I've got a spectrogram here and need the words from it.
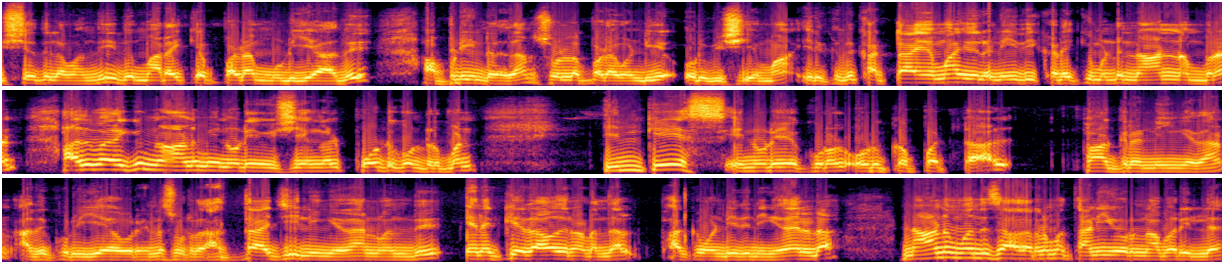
விஷயத்தில் வந்து இது மறைக்கப்பட முடியாது அப்படின்றதுதான் சொல்லப்பட வேண்டிய ஒரு விஷயமா இருக்குது. கட்டாயமாக இதில் நீதி கிடைக்கும் என்று நான் நம்புறேன். அது வரைக்கும் நானும் என்னுடைய விஷயங்கள் போட்டுக்கொண்டிருப்பேன். இன்கேஸ் என்னுடைய குரல் ஒடுக்கப்பட்டால் பார்க்குற நீங்கள் தான் அதுக்குரிய ஒரு என்ன சொல்கிறது அத்தாச்சி நீங்கள் தான் வந்து எனக்கு ஏதாவது நடந்தால் பார்க்க வேண்டியது நீங்கள் தான். என்னடா நானும் வந்து சாதாரணமாக தனி ஒரு நபர் இல்லை.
